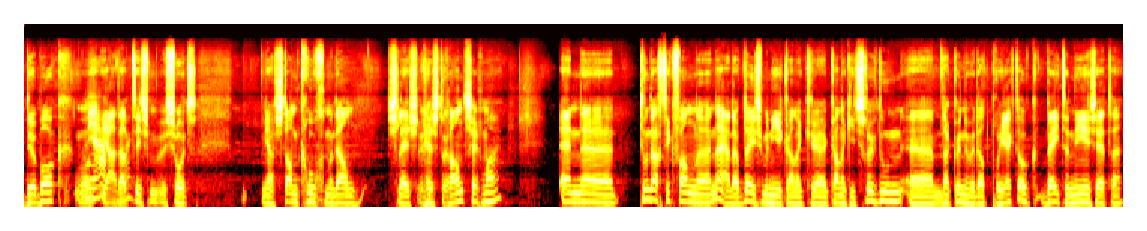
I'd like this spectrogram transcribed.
de bok. Want, Ja, ja, dat mooi. is een soort ja, stamkroeg, maar dan slash restaurant, zeg maar. En eh, toen dacht ik van, eh, nou ja, op deze manier kan ik, eh, kan ik iets terug doen. Ehm, dan kunnen we dat project ook beter neerzetten.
